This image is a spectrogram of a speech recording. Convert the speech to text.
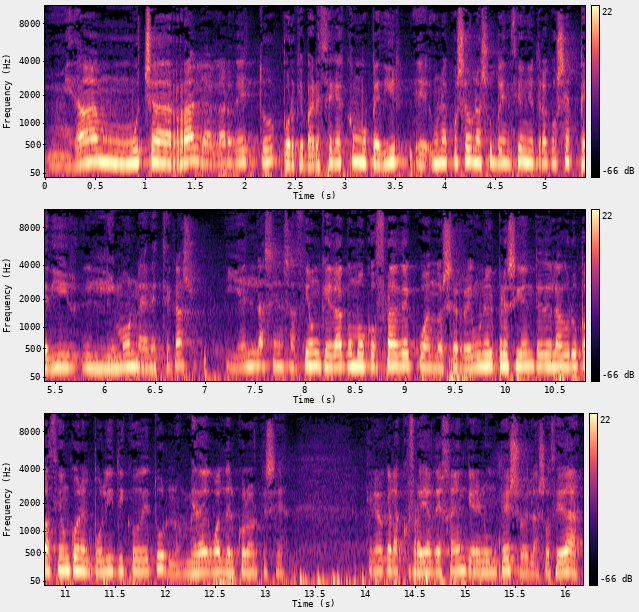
me daba mucha rabia hablar de esto porque parece que es como pedir eh, una cosa es una subvención y otra cosa es pedir limosna en este caso y es la sensación que da como cofrade cuando se reúne el presidente de la agrupación con el político de turno me da igual del color que sea creo que las cofradías de Jaén tienen un peso en la sociedad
